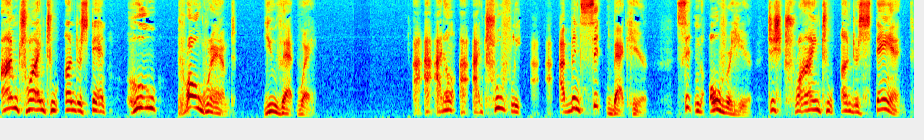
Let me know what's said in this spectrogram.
I'm trying to understand Who programmed you that way? I, I, don't, I, I truthfully, I've been sitting back here, sitting over here, just trying to understand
